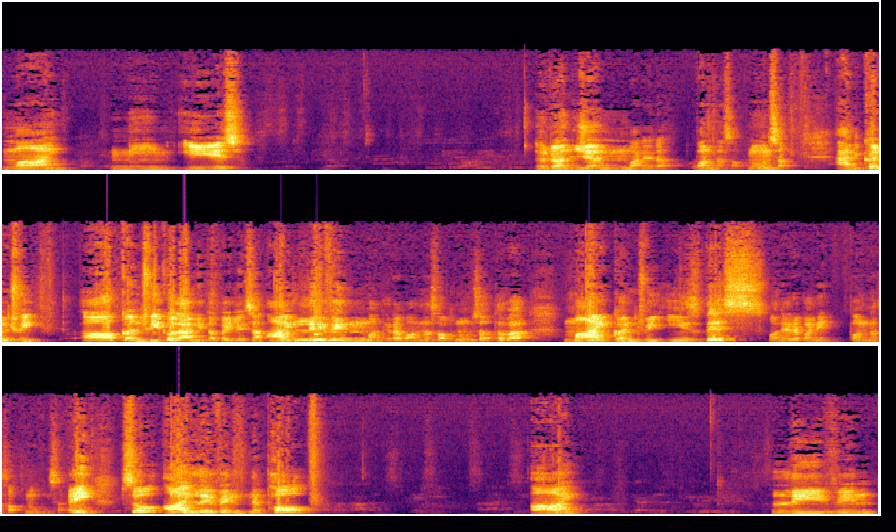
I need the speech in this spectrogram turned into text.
my name is Ranjan भनेर भन्न सक्नुहुन्छ। एन्ड कन्ट्री कन्ट्रीको लागि तपाईँले चाहिँ आई लिभ इन भनेर भन्न सक्नुहुन्छ अथवा माई कन्ट्री इज दिस भनेर पनि भन्न सक्नुहुन्छ है। So I live in Nepal I live in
